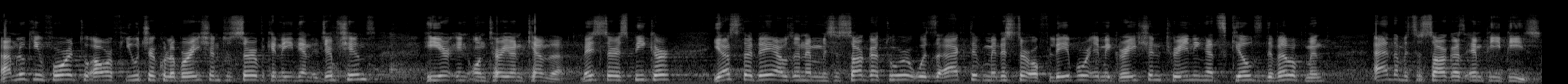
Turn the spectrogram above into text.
I'm looking forward to our future collaboration to serve Canadian Egyptians here in Ontario and Canada. Mr. Speaker, yesterday I was on a Mississauga tour with the active Minister of Labour, Immigration, Training and Skills Development and the Mississauga's MPPs.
